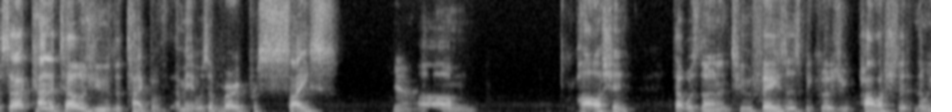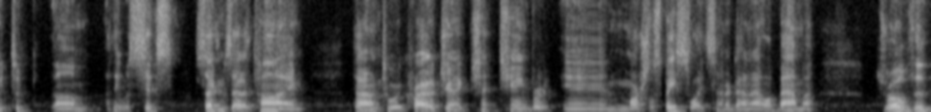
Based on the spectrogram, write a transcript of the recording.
So that kind of tells you the type of, I mean, it was a very precise Yeah. um, polishing that was done in two phases because you polished it. Then we took, um, I think it was six segments at a time down to a cryogenic ch- chamber in Marshall Space Flight Center down in Alabama, drove the,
